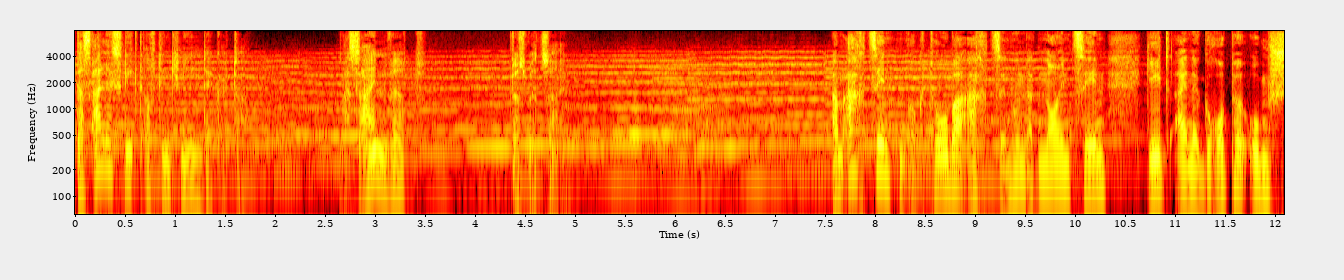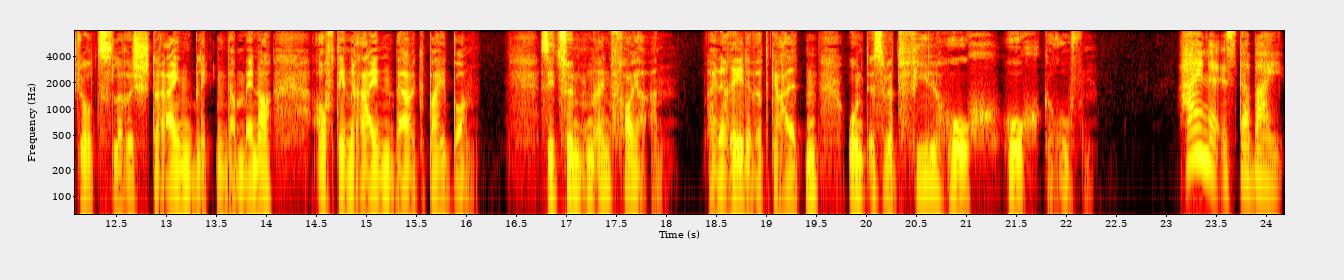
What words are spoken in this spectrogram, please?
Das alles liegt auf den Knien der Götter. Was sein wird, das wird sein. Am 18. Oktober 1819 geht eine Gruppe umstürzlerisch dreinblickender Männer auf den Rheinberg bei Bonn. Sie zünden ein Feuer an. Eine Rede wird gehalten und es wird viel hoch, hoch gerufen. Heine ist dabei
